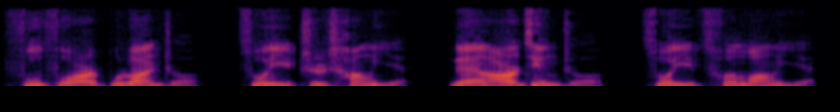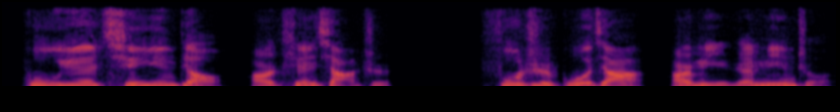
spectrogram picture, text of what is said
夫富而不乱者，所以治昌也；廉而敬者，所以存亡也。故曰：秦音调而天下治。夫治国家而民人民者，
